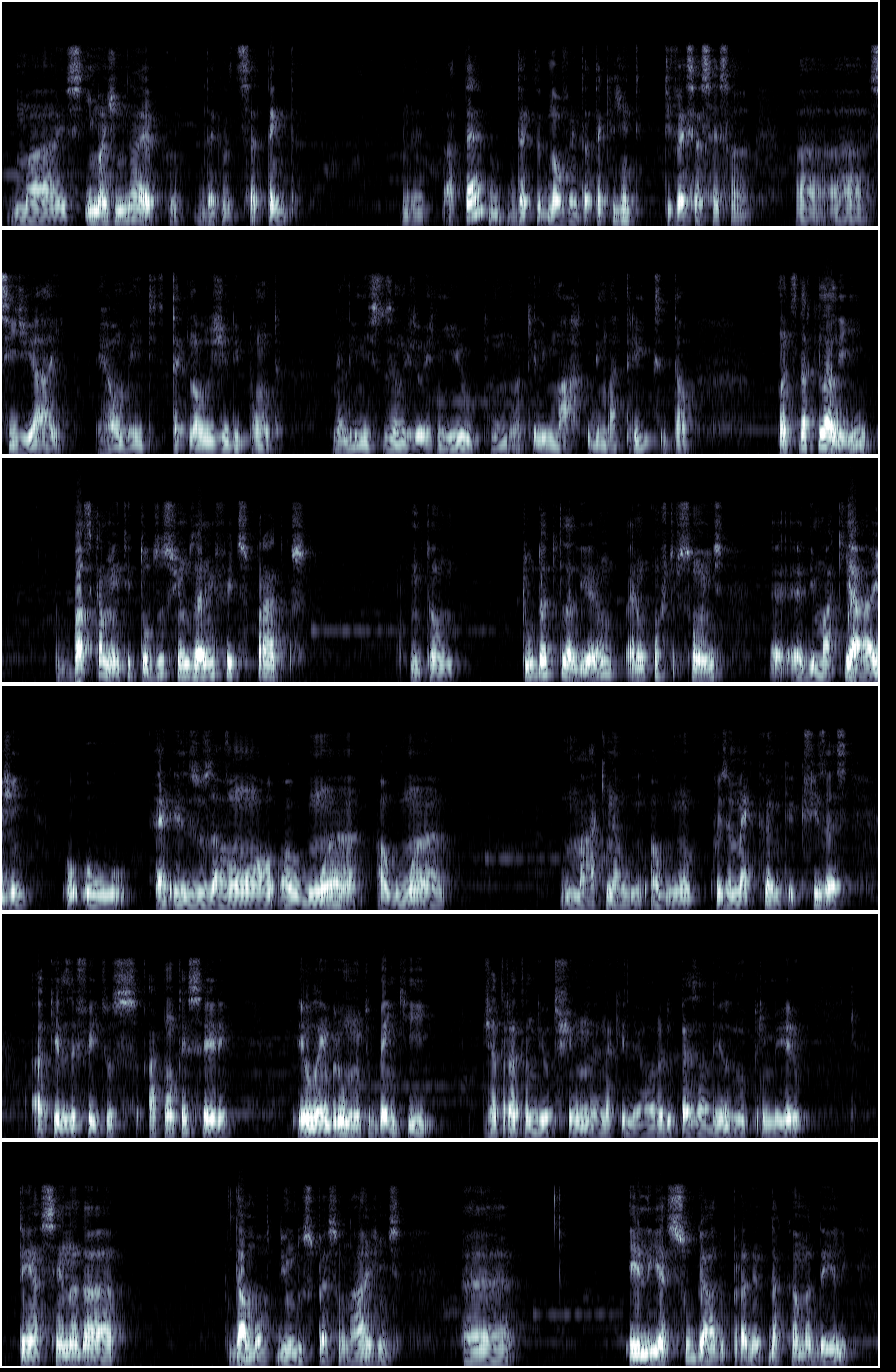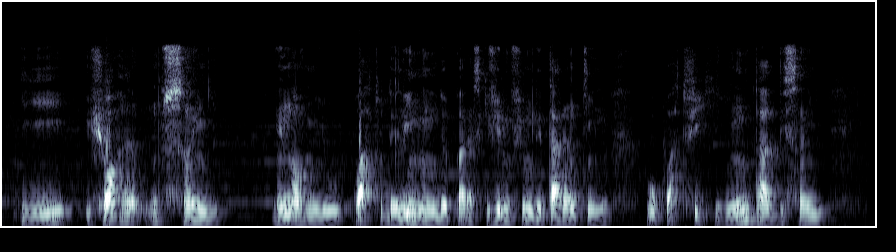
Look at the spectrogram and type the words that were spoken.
Mas imagine na época, década de 70, né? até década de 90, até que a gente tivesse acesso a, a, a CGI, realmente, tecnologia de ponta, né? ali início dos anos 2000, com aquele marco de Matrix e tal. Antes daquilo ali, basicamente todos os filmes eram efeitos práticos. Então, tudo aquilo ali eram, eram construções é, de maquiagem ou, ou é, eles usavam alguma, alguma máquina, alguma coisa mecânica que fizesse aqueles efeitos acontecerem. Eu lembro muito bem que, já tratando de outro filme, né, naquele Hora do Pesadelo, no primeiro, tem a cena da, da morte de um dos personagens. É, ele é sugado para dentro da cama dele e jorra um sangue enorme. O quarto dele inunda, parece que vira um filme de Tarantino. O quarto fica inundado de sangue.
